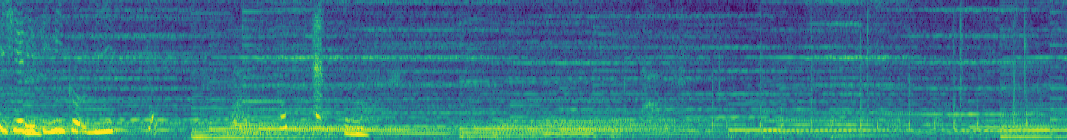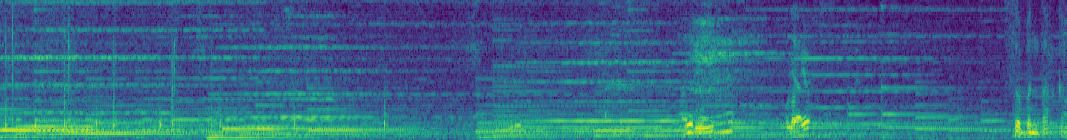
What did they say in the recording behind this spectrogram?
Iya di sini kok, Bi. Sebentar, Pak.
